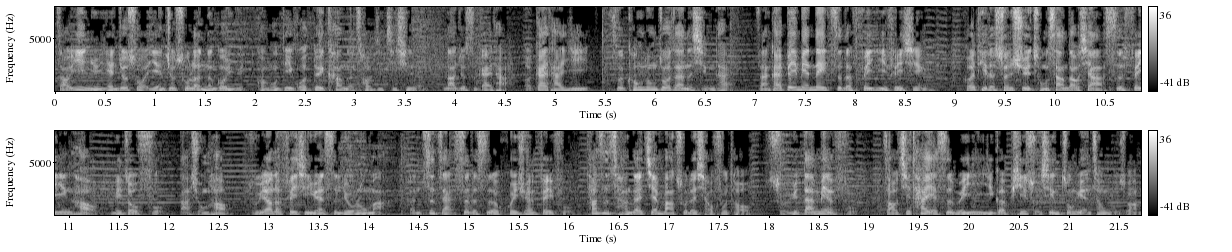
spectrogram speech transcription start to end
早一女研究所研究出了能够与恐龙帝国对抗的超级机器人，那就是盖塔。而盖塔一是空中作战的形态，展开背面内置的飞翼飞行。合体的顺序从上到下是飞鹰号、美洲虎、大熊号，主要的飞行员是流龙马。本次展示的是回旋飞斧，它是藏在肩膀处的小斧头，属于单面斧。早期它也是唯一一个批属性中远程武装。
